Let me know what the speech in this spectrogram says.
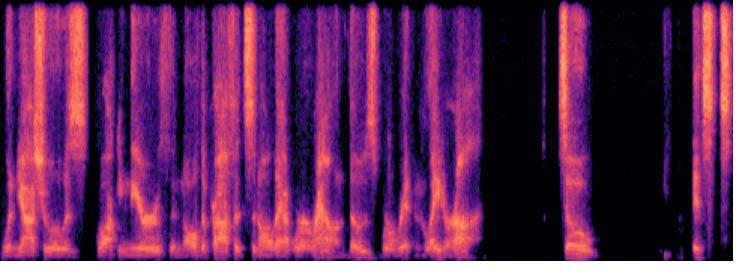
when Yahshua was walking the earth and all the prophets and all that were around. Those were written later on. So it's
